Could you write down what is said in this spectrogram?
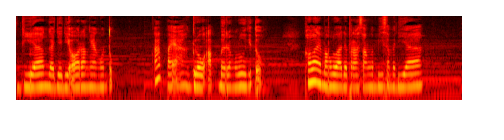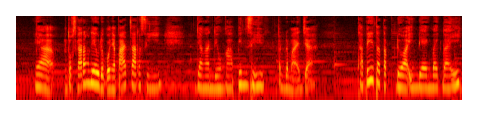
dia nggak jadi orang yang untuk apa ya grow up bareng lu gitu. Kalau emang lu ada perasaan lebih sama dia ya untuk sekarang dia udah punya pacar sih. Jangan diungkapin sih pendem aja. Tapi tetap doain dia yang baik-baik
